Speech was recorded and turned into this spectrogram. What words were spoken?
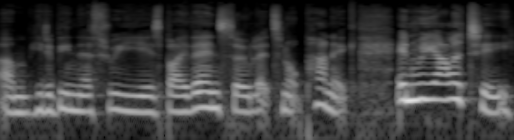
Um, he'd have been there three years by then, so let's not panic. In reality,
